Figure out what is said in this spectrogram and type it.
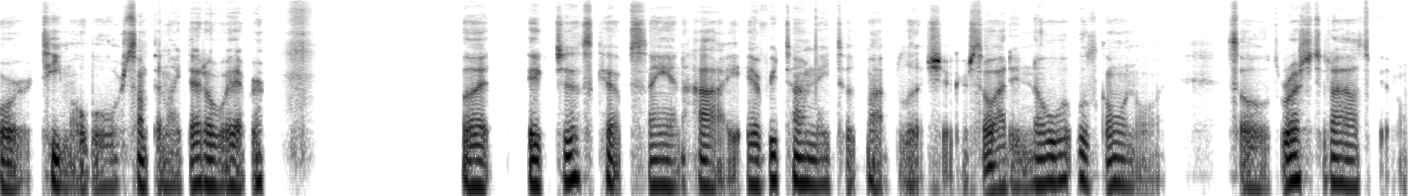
or T-Mobile or something like that or whatever. But it just kept saying hi every time they took my blood sugar, so I didn't know what was going on. So I was rushed to the hospital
